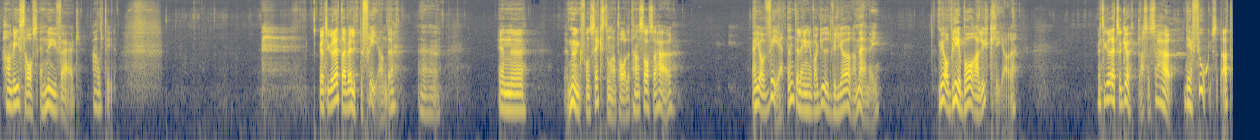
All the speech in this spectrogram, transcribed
Han visar oss en ny väg, alltid. Jag tycker detta är väldigt befriande. Eh, en eh, munk från 1600-talet, han sa så här. Ja, jag vet inte längre vad Gud vill göra med mig. Men jag blir bara lyckligare. Jag tycker det är rätt så gött, alltså så här, det är fokuset. att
